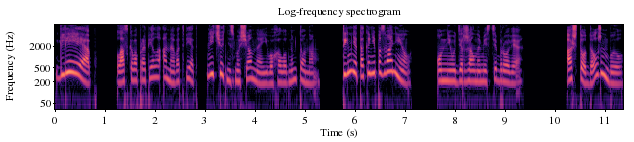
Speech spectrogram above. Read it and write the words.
«Глеб!» — ласково пропела она в ответ, ничуть не смущенная его холодным тоном. «Ты мне так и не позвонил!» Он не удержал на месте брови. «А что, должен был?»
